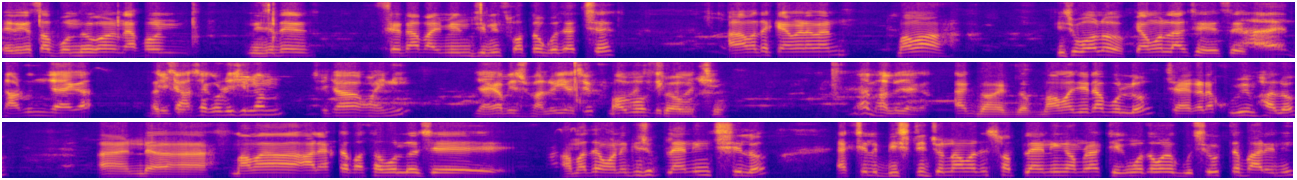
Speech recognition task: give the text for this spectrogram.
এদিকে সব বন্ধুগণ এখন নিজেদের সেট আপ আই মিন জিনিসপত্র গোছাচ্ছে। আর আমাদের ক্যামেরাম্যান মামা কিছু বলো কেমন লাগছে এসে? হ্যাঁ, দারুণ জায়গা। যেটা আচ্ছা। আশা করেছিলাম সেটা হয়নি। জায়গা বেশ ভালোই আছে অবশ্যই অবশ্যই। হ্যাঁ ভালো জায়গা। একদম একদম। মামা যেটা বলল জায়গাটা খুবই ভালো। অ্যান্ড মামা আর একটা কথা বলল যে আমাদের অনেক কিছু প্ল্যানিং ছিল। অ্যাকচুয়ালি বৃষ্টির জন্য আমাদের সব প্ল্যানিং আমরা ঠিক মতো করে গুছিয়ে উঠতে পারিনি।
